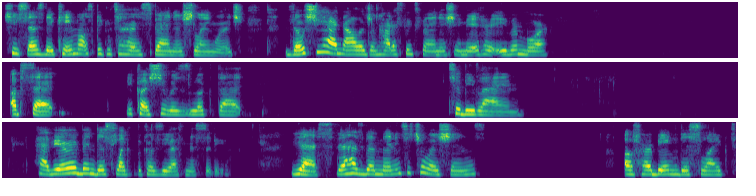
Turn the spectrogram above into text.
She says they came out speaking to her in Spanish language. Though she had knowledge on how to speak Spanish, it made her even more upset because she was looked at to be Latin. Have you ever been disliked because of your ethnicity? Yes, there has been many situations of her being disliked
